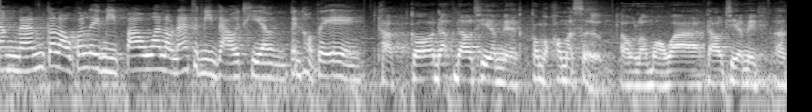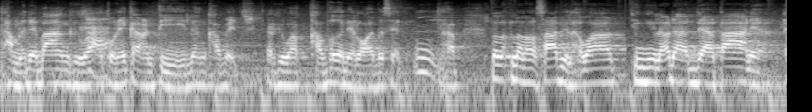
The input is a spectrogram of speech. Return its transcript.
ดังนั้นก็เราก็เลยมีเป้าว่าเราน่าจะมีดาวเทียมเป็นของตัวเองๆครับก็ดาวดาวเทียมเนี่ยต้องบอกเข้ามาเสริม เราเรามองว่าดาวเทียมเนี่ยเอ่อทำอะไรได้บ้าง คือว่าค่ะตัวนี้การันตีเรื่อง coverage ก็คือว่า cover เนี่ยร้อยเปอร์เซ็นต์อืมนะครับแล้วแล้วเราทราบอยู่แล้วว่าจริงๆแล้วเดลต้าเนี่ยใน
